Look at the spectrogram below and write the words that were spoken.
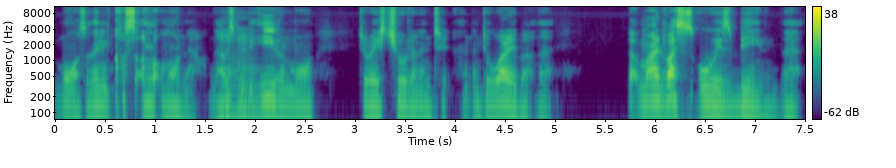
more. So then it costs a lot more now. Now it's going to Mm. be even more to raise children and to and to worry about that. But my advice has always been that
